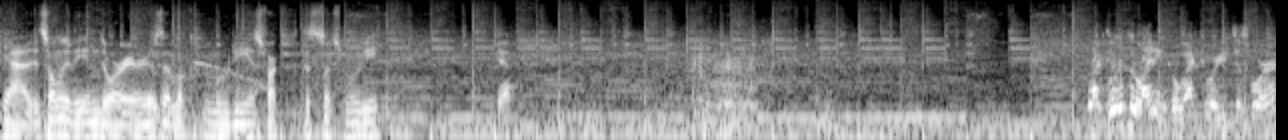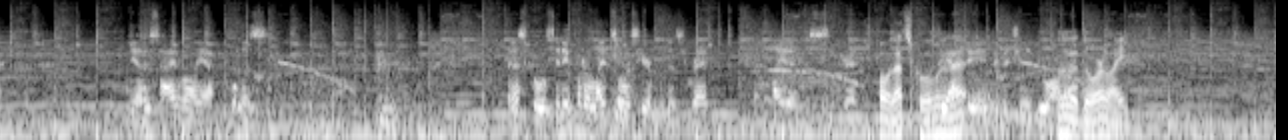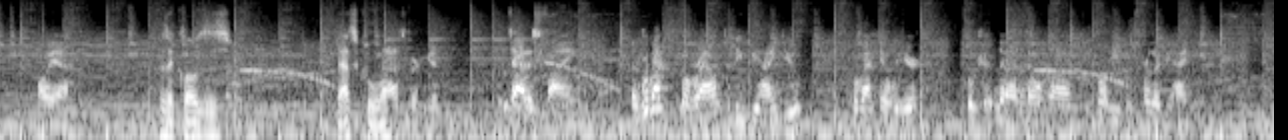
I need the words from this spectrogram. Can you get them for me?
Yeah, it's only the indoor areas that look moody as fuck. This looks moody. Yep. Like, look at the lighting. Go back to where you just were. The other side. Well, yeah, pull this. That's cool. See, they put a light source here for this red light in the secret. Oh, that's cool. Look at that. individually do all Look at the door light Oh yeah, as it closes. That's cool. that's very good. Satisfying. Now go back, go around to be behind you. Go back over here. Look at no, no. Uh, go even further behind you.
